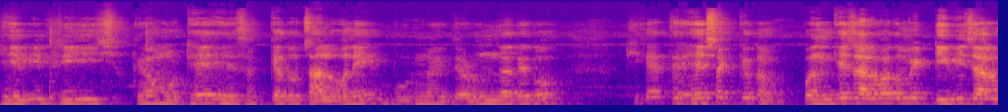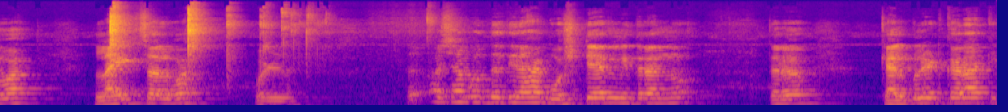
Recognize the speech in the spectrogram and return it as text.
हेवी फ्रीज किंवा मोठे हे शक्यतो चालवू नये. पूर्ण जळून जाते तो. ठीक आहे तर हे शक्यतो. पंखे चालवा तुम्ही टी व्ही चालवा लाइट चालवा पडलं. तर अशा पद्धतीने ह्या गोष्टी आहेत मित्रांनो. तर कॅल्क्युलेट करा की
